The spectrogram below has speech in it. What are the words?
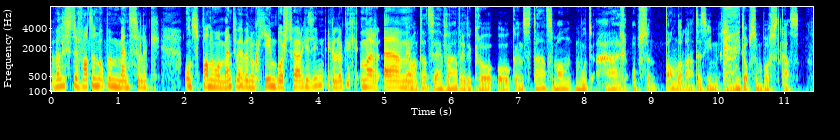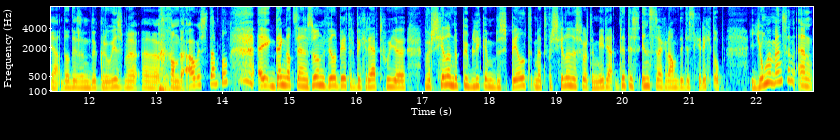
wel eens te vatten op een menselijk, ontspannen moment. We hebben nog geen borsthaar gezien, gelukkig, maar... ehm, Ja, want dat zei vader De Croo ook. Een staatsman moet haar op zijn tanden laten zien en niet op zijn borstkas. Ja, dat is een de Croïsme eh, van de oude stempel. Eh, Ik denk dat zijn zoon veel beter begrijpt hoe je verschillende publieken bespeelt met verschillende soorten media. Dit is Instagram, dit is gericht op jonge mensen. En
